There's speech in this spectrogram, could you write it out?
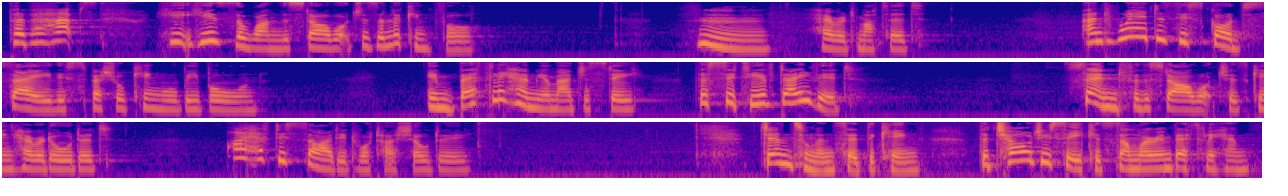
But perhaps he, he's the one the Star Watchers are looking for. Hmm, Herod muttered. And where does this God say this special king will be born? In Bethlehem, Your Majesty, the city of David. Send for the star watchers, King Herod ordered. I have decided what I shall do. Gentlemen, said the king, the child you seek is somewhere in Bethlehem.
